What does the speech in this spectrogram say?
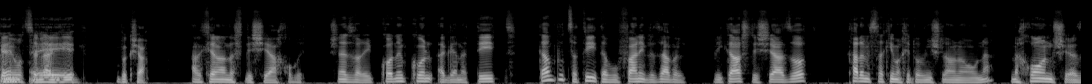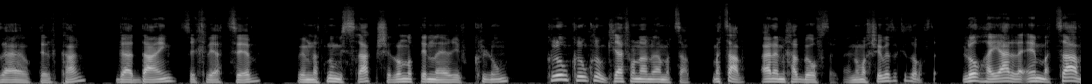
אני רוצה אה, להגיד בבקשה. על כן על השלישייה האחורית. שני דברים. קודם כל, הגנתית, גם קבוצתית, אבו פאני וזה, אבל בעיקר השלישייה הזאת, אחד המשחקים הכי טובים שלנו העונה. נכון שזה היה יותר קל, ועדיין צריך לייצב, והם נתנו משחק שלא נותן ליריב כלום. כלום, כלום, כלום. קריית שמונה לא היה מצב. מצב. היה להם אחד באופסייד. אני לא מחשיב את זה כי זה אופסייד. לא היה להם מצב,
